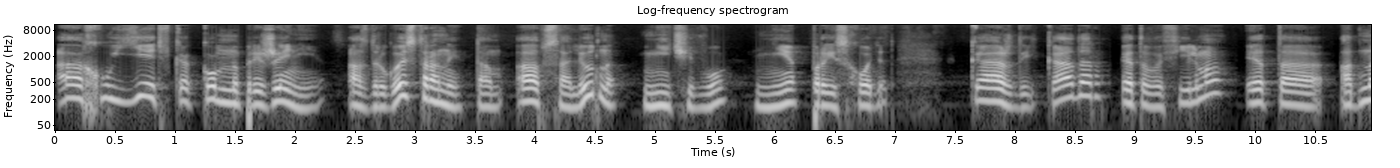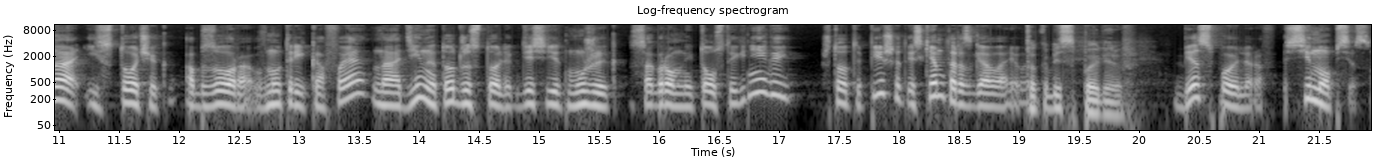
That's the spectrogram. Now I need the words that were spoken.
охуеть в каком напряжении. А с другой стороны, там абсолютно ничего не происходит. Каждый кадр этого фильма – это одна из точек обзора внутри кафе на один и тот же столик, где сидит мужик с огромной толстой книгой, что-то пишет и с кем-то разговаривает. Только без спойлеров. Без спойлеров. Синопсис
